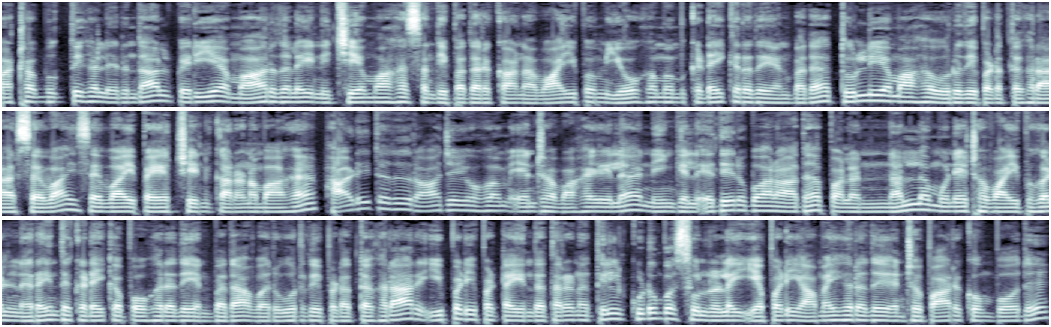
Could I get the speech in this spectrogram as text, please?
மற்ற புக்திகள் இருந்தால் பெரிய மாறுதலை நிச்சயமாக சந்திப்பதற்கான வாய்ப்பும் யோகமும் கிடைக்கிறது என்பதை துல்லியமாக உறுதிப்படுத்துகிறார் செவ்வாய். செவ்வாய் பயிற்சியின் காரணமாக அடுத்தது ராஜயோகம் என்ற வகையில் நீங்கள் எதிர்பாராத பல நல்ல முன்னேற்ற வாய்ப்புகள் நிறைந்து கிடைக்கப் போகிறது என்பதை அவர் உறுதிப்படுத்துகிறார். இப்படிப்பட்ட இந்த தருணத்தில் குடும்ப சூழ்நிலை எப்படி அமைகிறது என்று பார்க்கும்போது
